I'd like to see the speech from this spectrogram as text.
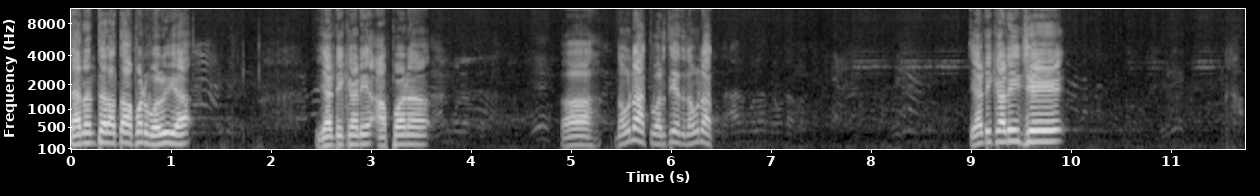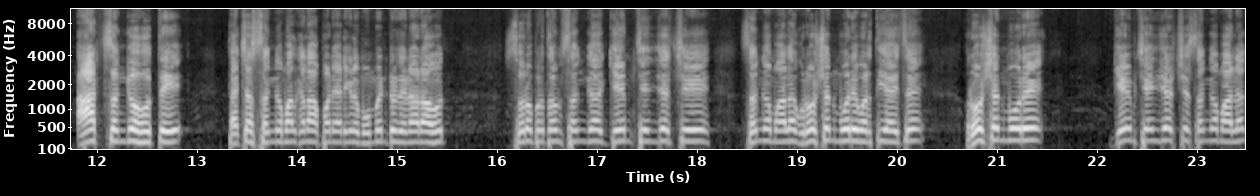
त्यानंतर आता आपण वळूया. या ठिकाणी आपण नवनाथ वरती आहेत. नवनाथ. या ठिकाणी जे आठ संघ होते. त्याच्या संघ मालकाला आपण या ठिकाणी मोमेंटो देणार आहोत. सर्वप्रथम संघ गेम चेंजरचे संघ मालक रोशन मोरे वरती यायचे. रोशन मोरे गेम चेंजर्सचे संघ मालक.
